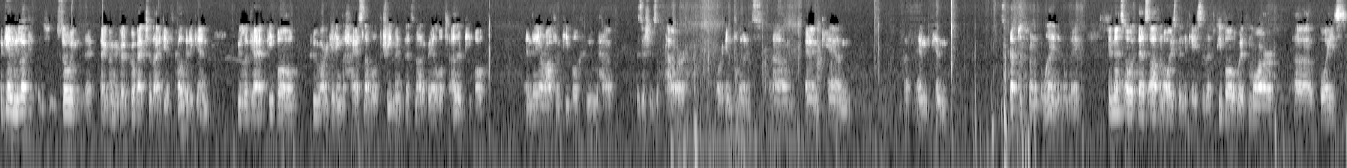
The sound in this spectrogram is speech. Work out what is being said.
again, we look, so I'm going to go back to the idea of COVID again. We look at people who are getting the highest level of treatment that's not available to other people, and they are often people who have positions of power or influence um, and can and can step to the front of the line in a way. And that's that's often always been the case. So that people with more uh, voice,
